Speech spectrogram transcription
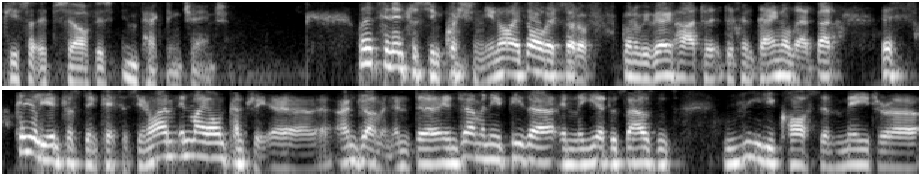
PISA itself is impacting change? Well, it's an interesting question. You know, it's always sort of going to be very hard to disentangle that, but there's clearly interesting cases. You know, I'm in my own country. Uh, I'm German, and uh, in Germany, PISA in the year 2000 really caused a major uh,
